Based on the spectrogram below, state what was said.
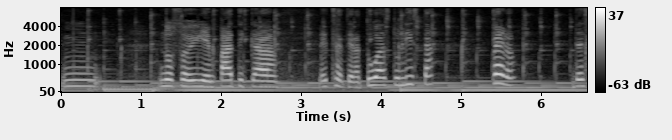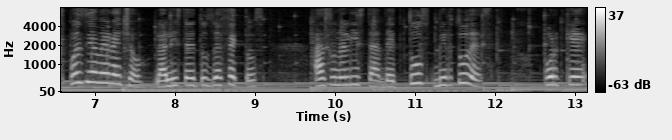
mm, no soy empática, etc. Tú haz tu lista, pero después de haber hecho la lista de tus defectos, haz una lista de tus virtudes, porque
